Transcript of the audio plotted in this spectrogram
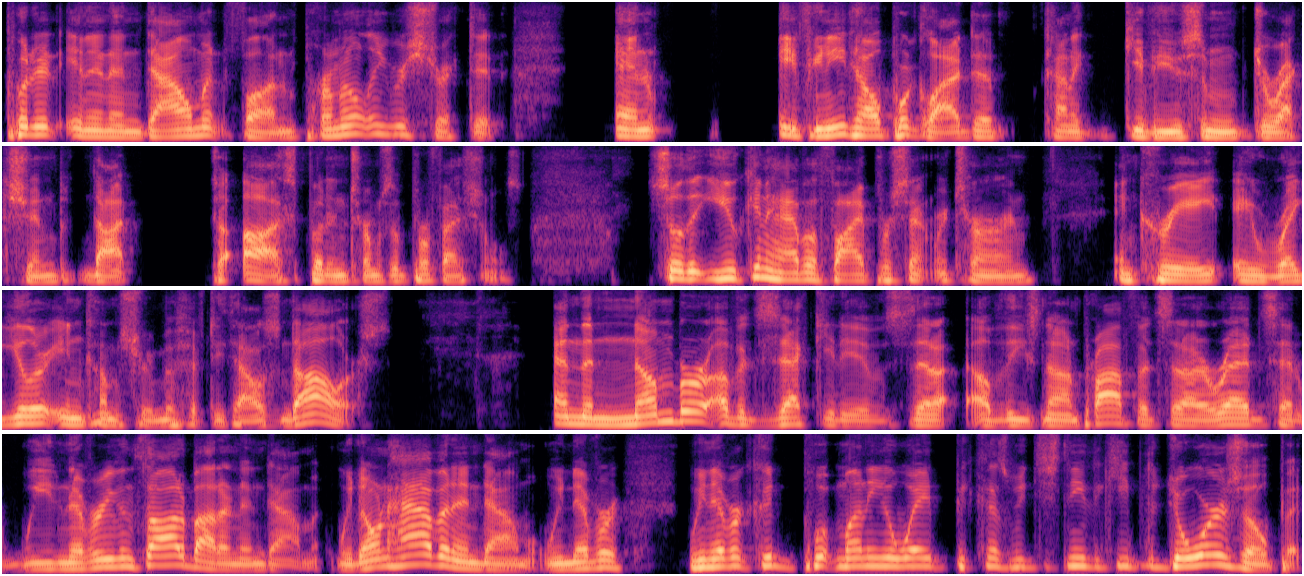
put it in an endowment fund, permanently restrict it. And if you need help, we're glad to kind of give you some direction, not to us, but in terms of professionals so that you can have a 5% return and create a regular income stream of $50,000. And the number of executives that of these nonprofits that I read said we never even thought about an endowment. We don't have an endowment. We never we never could put money away because we just need to keep the doors open.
